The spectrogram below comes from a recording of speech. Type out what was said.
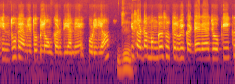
ਹਿੰਦੂ ਫੈਮਿਲੀ ਤੋਂ ਬਿਲੋਂਗ ਕਰਦੀਆਂ ਨੇ ਕੁੜੀਆਂ। ਕਿ ਸਾਡਾ ਮੰਗਲ ਸੂਤਰ ਵੀ ਕੱਢਿਆ ਗਿਆ ਜੋ ਕਿ ਇੱਕ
